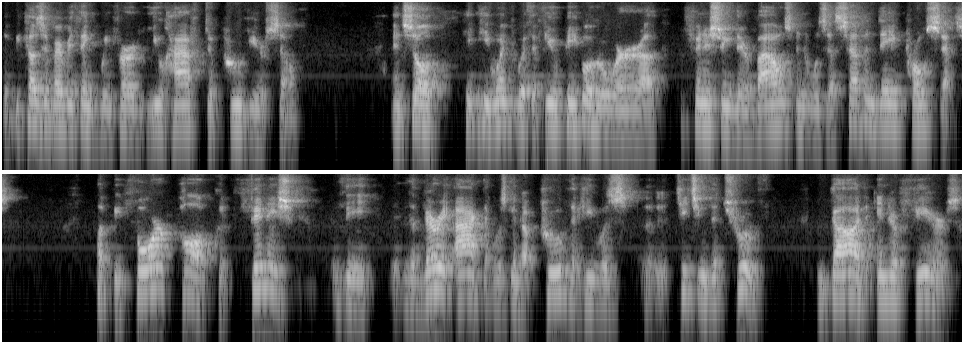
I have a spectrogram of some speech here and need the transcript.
that because of everything we've heard, you have to prove yourself. And so he, he went with a few people who were uh, finishing their vows, and it was a seven day process. But before Paul could finish the, the very act that was going to prove that he was uh, teaching the truth, God interferes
